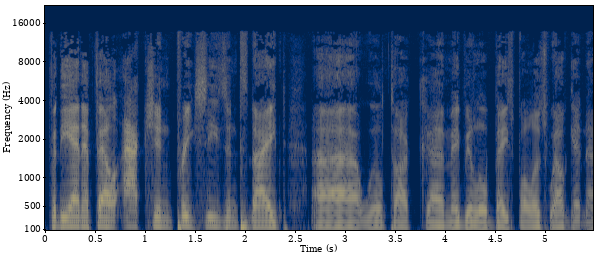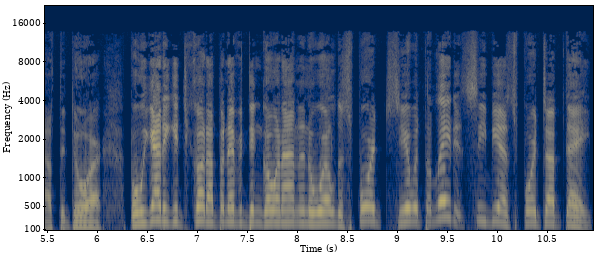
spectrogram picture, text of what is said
for the NFL action preseason tonight. Uh, we'll talk uh, maybe a little baseball as well, getting out the door. But we got to get you caught up on everything going on in the world of sports here with the latest CBS Sports Update.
